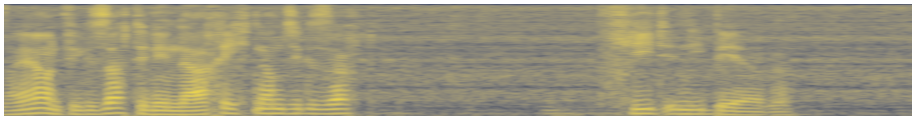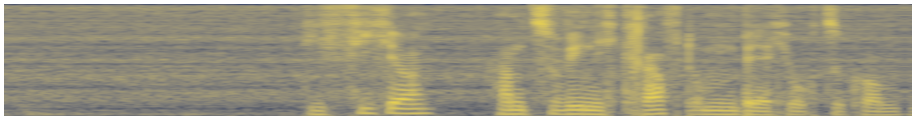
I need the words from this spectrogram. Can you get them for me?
Naja, und wie gesagt, in den Nachrichten haben sie gesagt, flieht in die Berge. Die Viecher haben zu wenig Kraft, um einen Berg hochzukommen.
